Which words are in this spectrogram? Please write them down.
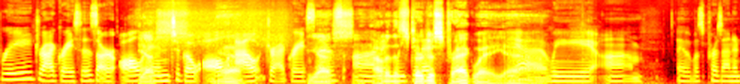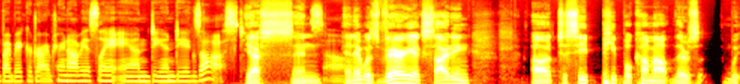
free drag races, our all in to go all Yeah. out drag races. yes, um, out of the Sturgis Dragway. Yeah. Yeah, we um, it was presented by Baker Drivetrain, obviously, and D and D Exhaust. Yes, and So and it was very exciting uh, to see people come out. There's we,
